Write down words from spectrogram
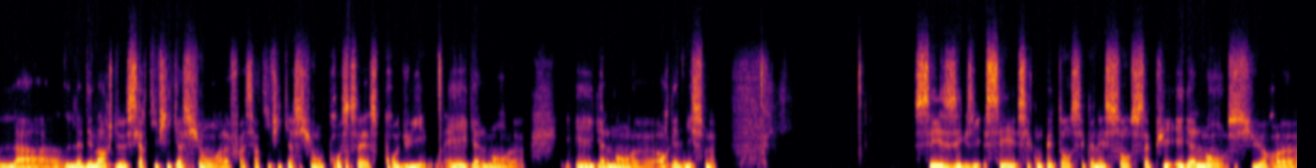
la, démarche de certification, à la fois certification process, produit et également, également organisme. Ces, compétences, ces connaissances s'appuient également sur euh,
